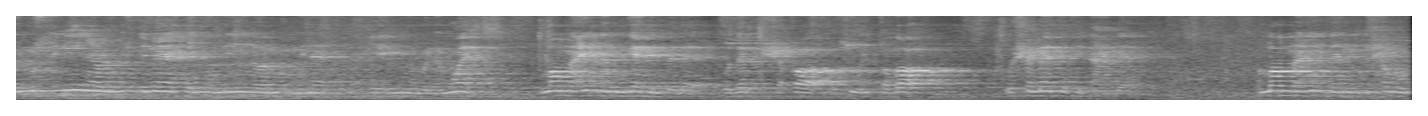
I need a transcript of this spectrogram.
والمسلمين والمسلمات المؤمنين والمؤمنات الأحياء منهم والأموات. اللهم أعذنا من جهد البلاء ودرك الشقاء وسوء القضاء وشماتة الأعداء. اللهم أعذنا من تحول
